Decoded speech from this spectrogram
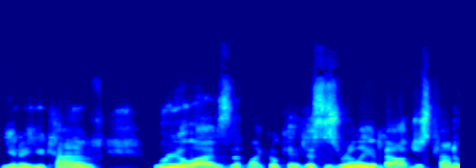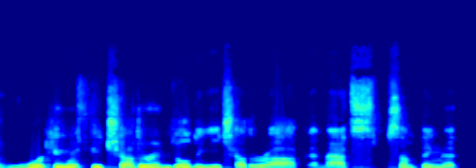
you know you kind of realize that like okay this is really about just kind of working with each other and building each other up. And that's something that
